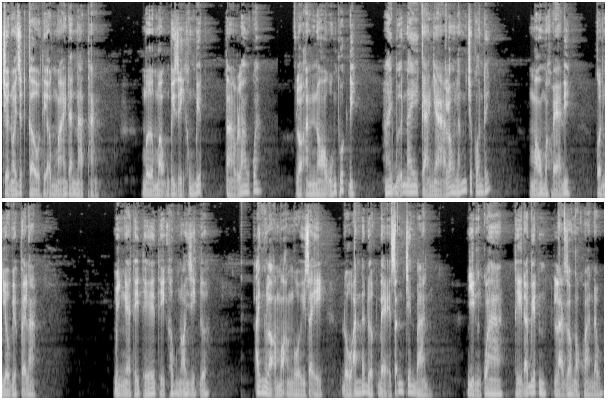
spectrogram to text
Chưa nói dứt câu thì ông mãi đã nạt thẳng. Mơ mộng cái gì không biết, tào lao quá. Lo ăn no uống thuốc đi. Hai bữa nay cả nhà lo lắng cho con đấy. Mau mà khỏe đi, còn nhiều việc phải làm. Mình nghe thấy thế thì không nói gì nữa. Anh lọ mọ ngồi dậy, đồ ăn đã được để sẵn trên bàn. Nhìn qua thì đã biết là do Ngọc Hoa nấu.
